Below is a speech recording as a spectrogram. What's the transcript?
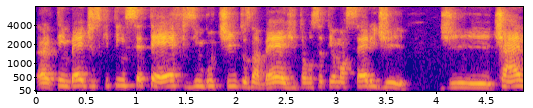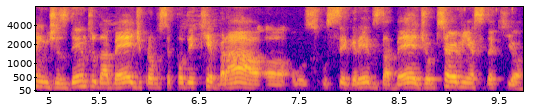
é, tem badges que tem CTFs embutidos na badge, então você tem uma série de, de challenges dentro da badge para você poder quebrar uh, os, os, segredos da badge. Observem essa daqui, ó.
